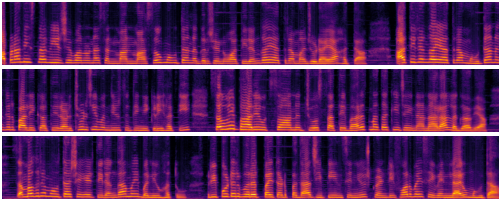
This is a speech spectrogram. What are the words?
આપણા દેશના વીર જવાનોના સન્માનમાં સૌ મહુધા નગરજનો આ તિરંગા યાત્રામાં જોડાયા હતા. આ તિરંગા યાત્રા મહુધા નગરપાલિકાથી રણછોડજી મંદિર સુધી નીકળી હતી. સૌએ ભારે ઉત્સાહ અને જોશ સાથે ભારત માતા કી જયના નારા લગાવ્યા. સમગ્ર મહુધા શહેર તિરંગામય બન્યું હતું. Reporter Bharatbhai Talpada, GPMC news twenty four by seven live Mahudha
